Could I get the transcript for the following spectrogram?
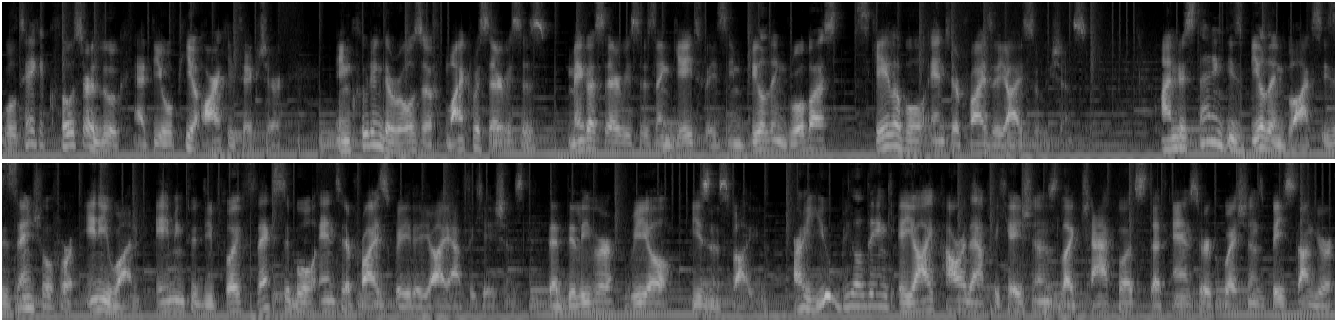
we'll take a closer look at the OPEA architecture, including the roles of microservices, megaservices, and gateways in building robust, scalable enterprise AI solutions. Understanding these building blocks is essential for anyone aiming to deploy flexible enterprise-grade AI applications that deliver real business value. Are you building AI-powered applications like chatbots that answer questions based on your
